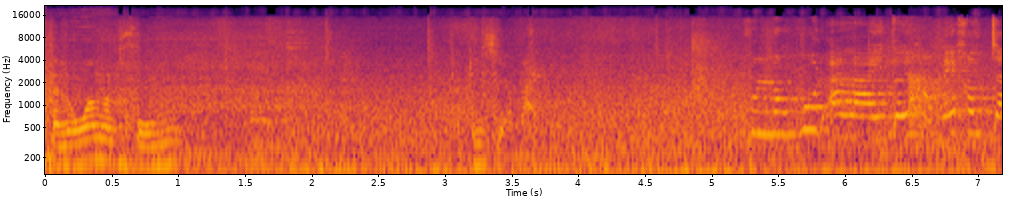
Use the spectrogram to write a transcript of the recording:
แต่ลุงว่ามันคุ้ม กับที่เสียไป คุณลุงพูดอะไรเต้ยหาไม่เข้าใจ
